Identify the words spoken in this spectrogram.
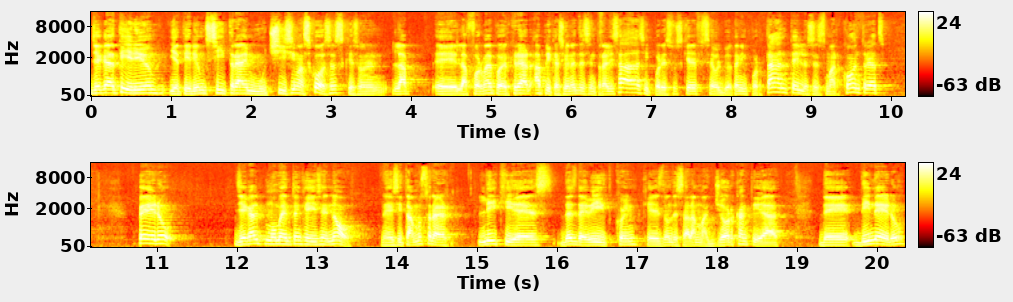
llega Ethereum y Ethereum sí trae muchísimas cosas que son la eh, la forma de poder crear aplicaciones descentralizadas y por eso es que se volvió tan importante y los smart contracts. Pero llega el momento en que dicen, no, necesitamos traer liquidez desde Bitcoin, que es donde está la mayor cantidad de dinero,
